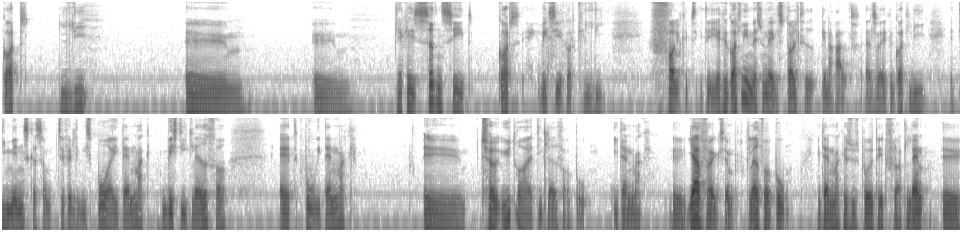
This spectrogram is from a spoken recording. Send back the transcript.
godt lide Øh, øh, jeg kan sådan set godt, jeg vil ikke sige, at jeg godt kan lide folket i det. Jeg kan godt lide national stolthed generelt. Altså jeg kan godt lide, at de mennesker, som tilfældigvis bor i Danmark, hvis de er glade for at bo i Danmark, øh, tør ytre, at de er glade for at bo i Danmark. Øh, jeg er for eksempel glad for at bo i Danmark. Jeg synes både, det er et flot land, øh,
